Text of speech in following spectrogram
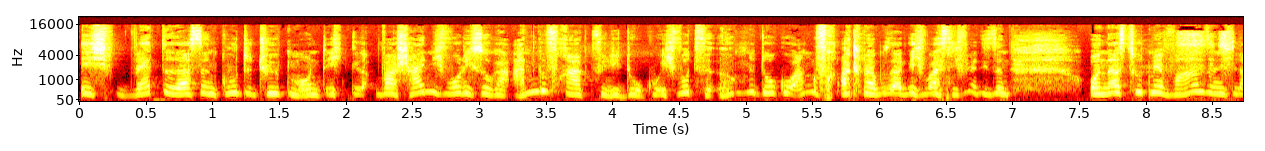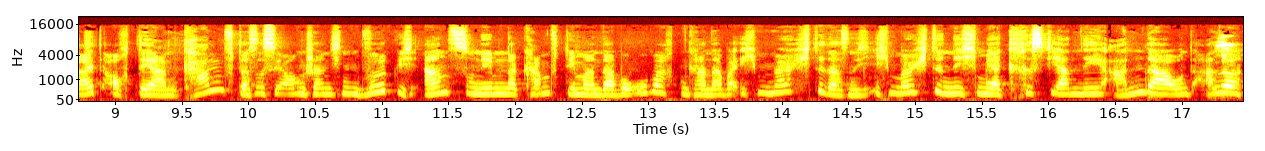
ich wette, das sind gute Typen und ich wahrscheinlich wurde ich sogar angefragt für die Doku. Ich wurde für irgendeine Doku angefragt und habe gesagt, ich weiß nicht, wer die sind. Und das tut mir wahnsinnig leid. Auch deren Kampf, das ist ja augenscheinlich ein wirklich ernstzunehmender Kampf, den man da beobachten kann. Aber ich möchte das nicht. Ich möchte nicht mehr Christian Neander und alle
